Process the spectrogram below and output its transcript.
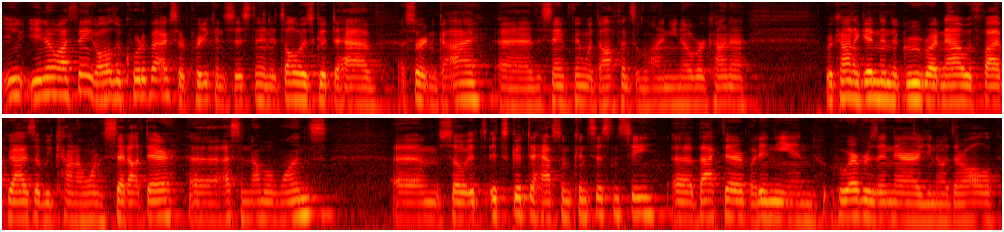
You, you know, I think all the quarterbacks are pretty consistent. It's always good to have a certain guy. Uh, the same thing with the offensive line. You know, we're kind of we're kind of getting in the groove right now with five guys that we kind of want to set out there uh, as the number ones. Um, so it's it's good to have some consistency uh, back there. But in the end, whoever's in there, you know, they're all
